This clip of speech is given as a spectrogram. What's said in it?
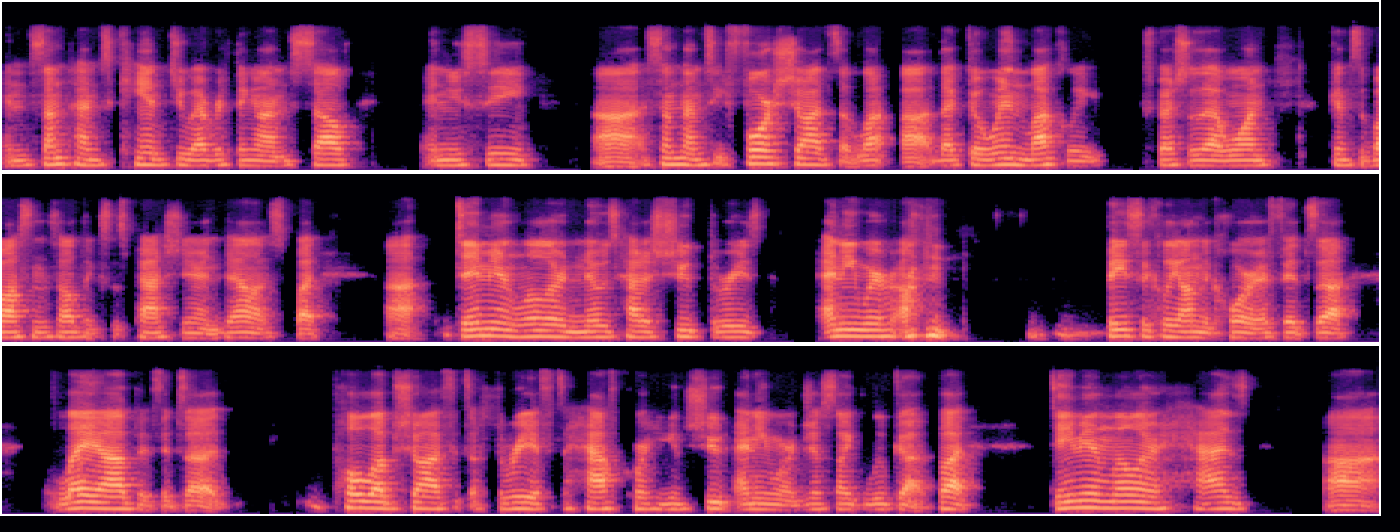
and sometimes can't do everything on himself. And you see uh, sometimes he forced shots that uh, that go in. Luckily, especially that one against the Boston Celtics this past year in Dallas. But uh, Damian Lillard knows how to shoot threes anywhere on, basically on the court. If it's a layup, if it's a pull up shot, if it's a three, if it's a half court, he can shoot anywhere, just like Luka. But Damian Lillard has uh,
